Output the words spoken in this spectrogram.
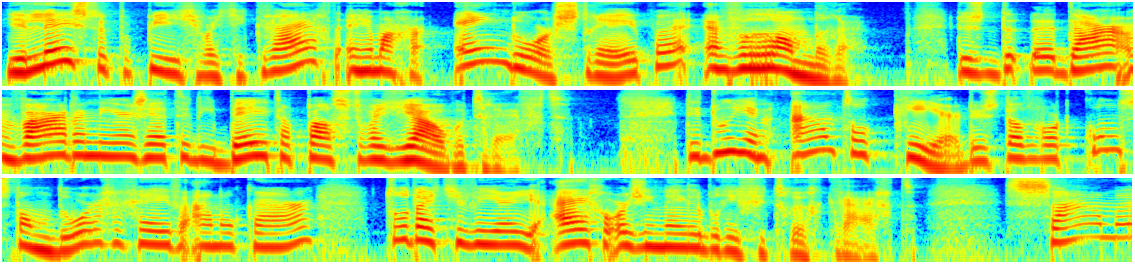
Je leest het papiertje wat je krijgt en je mag er één doorstrepen en veranderen. Dus daar een waarde neerzetten die beter past wat jou betreft. Dit doe je een aantal keer, dus dat wordt constant doorgegeven aan elkaar, totdat je weer je eigen originele briefje terugkrijgt. Samen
